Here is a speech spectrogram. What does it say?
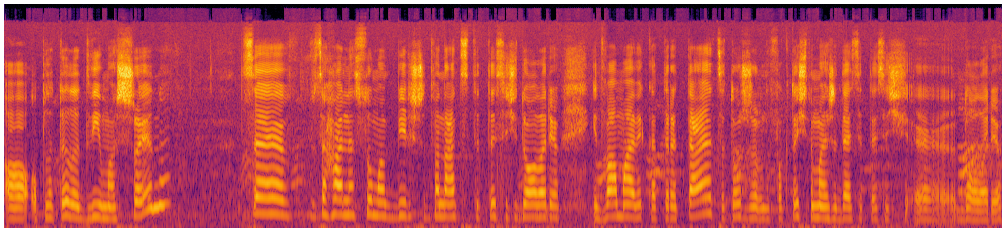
оплатили дві машини. Це загальна сума більше 12 тисяч доларів. І два Mavic 3T, це теж фактично майже 10 тисяч е, доларів.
